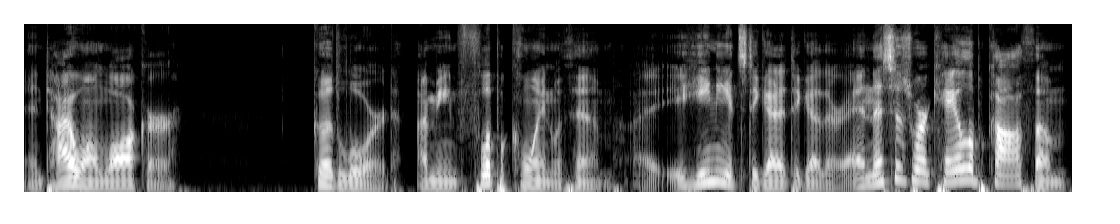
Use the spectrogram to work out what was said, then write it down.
and Taijuan Walker, good lord. I mean, flip a coin with him. He needs to get it together. And this is where Caleb Cotham,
